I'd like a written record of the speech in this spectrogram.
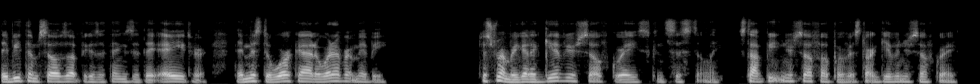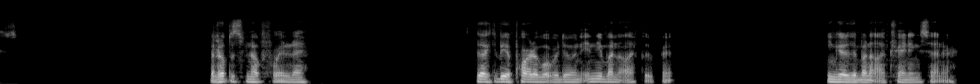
They beat themselves up because of things that they ate or they missed a workout or whatever it may be. Just remember, you got to give yourself grace consistently. Stop beating yourself up over it. Start giving yourself grace. I hope this has been helpful for you today. If you'd like to be a part of what we're doing in the Abundant Life Blueprint, you can go to the Abundant Life Training Center.com.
